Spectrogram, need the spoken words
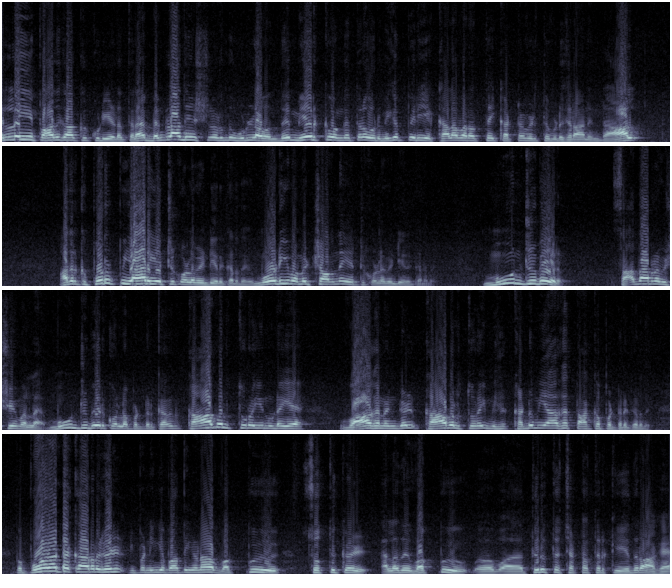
எல்லையை பாதுகாக்கக்கூடிய இடத்துல பெங்களாதேஷ்ல உள்ளே வந்து மேற்கு வங்கத்தில் ஒரு மிகப்பெரிய கலவரத்தை கட்டவிழ்த்து விடுகிறான் என்றால் அதற்கு பொறுப்பு யார் ஏற்றுக்கொள்ள வேண்டியிருக்கிறது? மோடியும் அமித்ஷாவும் தான் ஏற்றுக்கொள்ள வேண்டியிருக்கிறது. மூன்று பேர் சாதாரண விஷயம் அல்ல மூன்று பேர் கொல்லப்பட்டிருக்கிறார்கள். காவல்துறையினுடைய வாகனங்கள் காவல்துறை மிக கடுமையாக தாக்கப்பட்டிருக்கிறது. இப்போ போராட்டக்காரர்கள் இப்போ நீங்கள் பார்த்தீங்கன்னா வக்பு சொத்துக்கள் அல்லது வக்பு திருத்த சட்டத்திற்கு எதிராக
